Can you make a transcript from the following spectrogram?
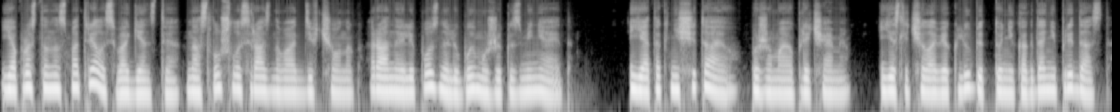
Я просто насмотрелась в агентстве, наслушалась разного от девчонок. Рано или поздно любой мужик изменяет. Я так не считаю, пожимаю плечами. Если человек любит, то никогда не предаст.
